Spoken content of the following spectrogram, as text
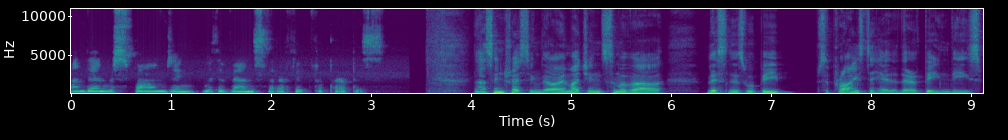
and then responding with events that are fit for purpose. That's interesting, though. I imagine some of our listeners would be surprised to hear that there have been these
